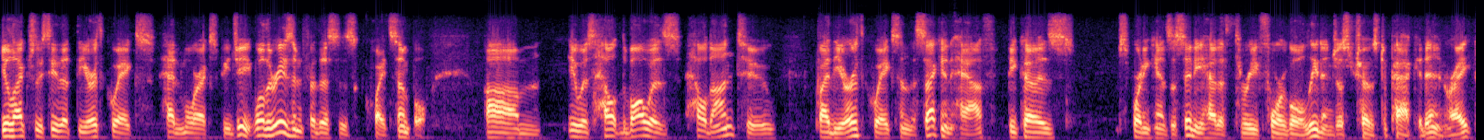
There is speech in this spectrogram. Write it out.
you'll actually see that the earthquakes had more XPG. Well, the reason for this is quite simple. Um, it was held, the ball was held onto by the earthquakes in the second half because Sporting Kansas City had a three, four goal lead and just chose to pack it in, right?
